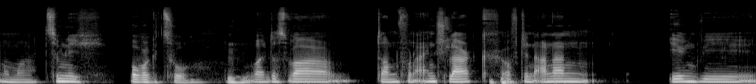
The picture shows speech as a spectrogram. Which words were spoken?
nochmal ziemlich obergezogen. Mhm. Weil das war dann von einem Schlag auf den anderen irgendwie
